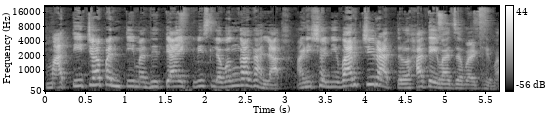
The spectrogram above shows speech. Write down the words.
मातीच्या पंक्तीमध्ये त्या एकवीस लवंगा घाला आणि शनिवारची रात्र हा देवाजवळ ठेवा.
